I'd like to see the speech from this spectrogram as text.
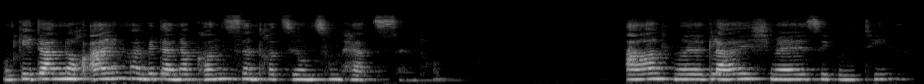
Und geh dann noch einmal mit deiner Konzentration zum Herzzentrum. Atme gleichmäßig und tief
